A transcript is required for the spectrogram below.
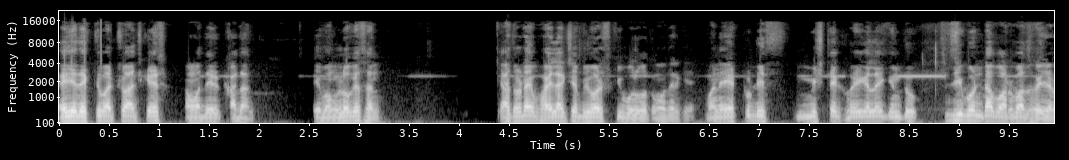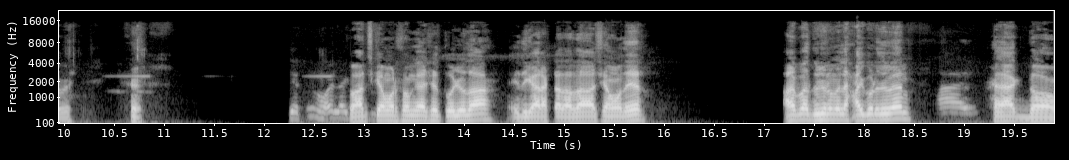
এই যে দেখতে পাচ্ছ আজকের আমাদের খাদান এবং লোকেশন এতটাই ভয় লাগছে ভিউয়ার্স কি বলব তোমাদেরকে? মানে একটু ডিস মিস্টেক হয়ে গেলে কিন্তু জীবনটা বরবাদ হয়ে যাবে। তো আজকে আমার সঙ্গে আছে তোজদা এদিকে আর একটা দাদা আছে আমাদের। আরেকবার দুজন মিলে হাই করে দেবেন? একদম।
